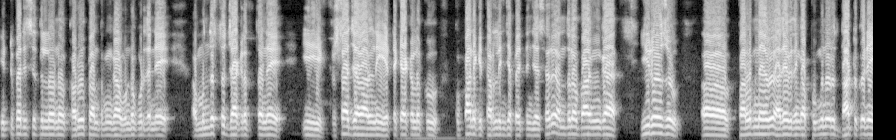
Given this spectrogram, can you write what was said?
ఎట్టి పరిస్థితుల్లోనూ కరువు ప్రాంతంగా ఉండకూడదనే ముందస్తు జాగ్రత్తతోనే ఈ కృష్ణా జలాలని ఎట్టకేకలకు కుప్పానికి తరలించే ప్రయత్నం చేశారు. అందులో భాగంగా ఈరోజు పలమనేరు అదేవిధంగా పొంగునూరు దాటుకొని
